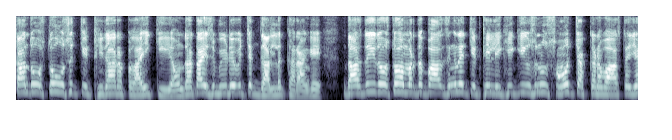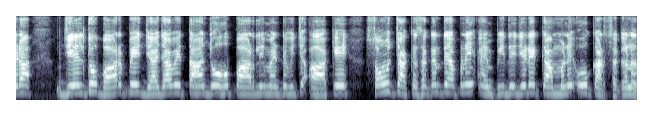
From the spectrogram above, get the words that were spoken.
ਤਾਂ ਦੋਸਤੋ ਉਸ ਚਿੱਠੀ ਦਾ ਰਿਪਲਾਈ ਕੀ ਆਉਂਦਾ? ਤਾਂ ਇਸ ਵੀਡੀਓ ਵਿੱਚ ਗੱਲ ਕਰਾਂਗੇ। ਦੱਸਦੇ ਹੀ ਦੋਸਤੋ ਅਮਰਤਪਾਲ ਸਿੰਘ ਨੇ ਚਿੱਠੀ ਲਿਖੀ ਕਿ ਉਸ ਨੂੰ ਸਹੁੰ ਚੱਕਣ ਵਾਸਤੇ ਜਿਹੜਾ ਜੇਲ੍ਹ ਤੋਂ ਬਾਹਰ ਭੇਜਿਆ ਜਾਵੇ ਤਾਂ ਜੋ ਉਹ ਪਾਰਲੀਮੈਂਟ ਵਿੱਚ ਆ ਕੇ ਸਹੁੰ ਚੱਕ ਸਕਣ ਤੇ ਆਪਣੇ ਐਮਪੀ ਦੇ ਜਿਹੜੇ ਕੰਮ ਨੇ ਉਹ ਕਰ ਸਕਣ।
